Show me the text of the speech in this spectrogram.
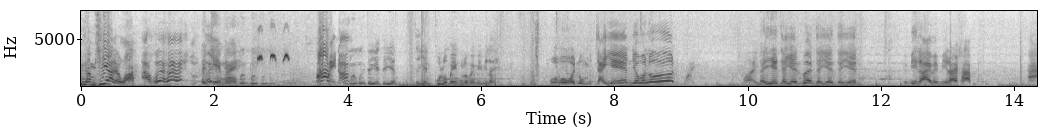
มึงทำเชี่ยอะไรวะเอาเฮ้ยเฮ้ยฮ้ยเล่นเกมไง มึงมึงมึงอะไอ้น้องมึงมึงใจเย็นใจเย็นใจเย็นกูรู้เองกูรู้เองไม่มีอะไร โอ้โหหนุ่มใจเย็นเยาวรุ่นไหวใจเย็นใจเย็นเพื่อนใจเย็นใจเย็น ไม่มีไรไม่มีไรครับ อ่า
